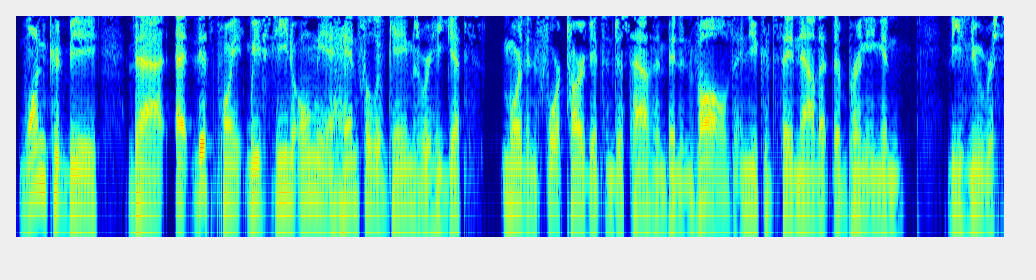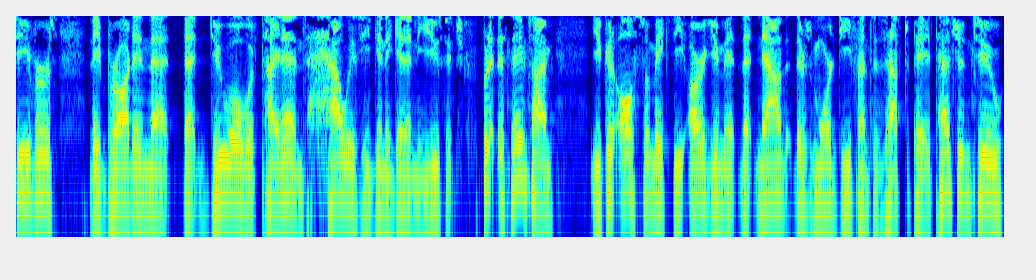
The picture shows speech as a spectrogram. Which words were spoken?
One could be that at this point we've seen only a handful of games where he gets more than four targets and just hasn't been involved. And you could say now that they're bringing in these new receivers, they brought in that, that duo with tight ends. How is he going to get any usage? But at the same time, you could also make the argument that now that there's more defenses have to pay attention to,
